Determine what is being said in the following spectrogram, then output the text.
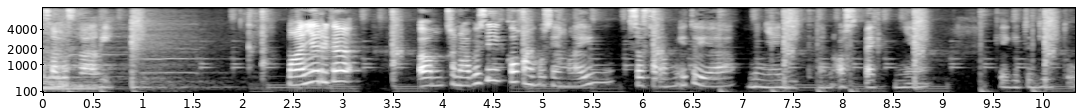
sama sekali. Makanya Rika um, kenapa sih kok kampus yang lain seserem itu ya menyajikan ospeknya kayak gitu-gitu.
